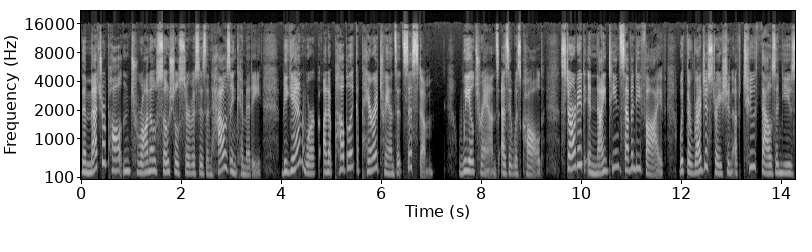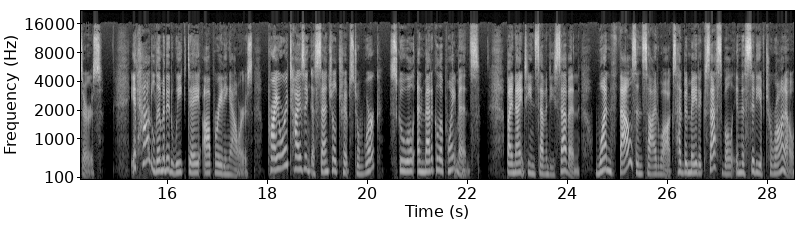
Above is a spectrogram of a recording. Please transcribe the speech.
the Metropolitan Toronto Social Services and Housing Committee began work on a public paratransit system. Wheel-Trans, as it was called, started in 1975 with the registration of 2,000 users. It had limited weekday operating hours, prioritizing essential trips to work, school, and medical appointments. By 1977, 1,000 sidewalks had been made accessible in the city of Toronto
